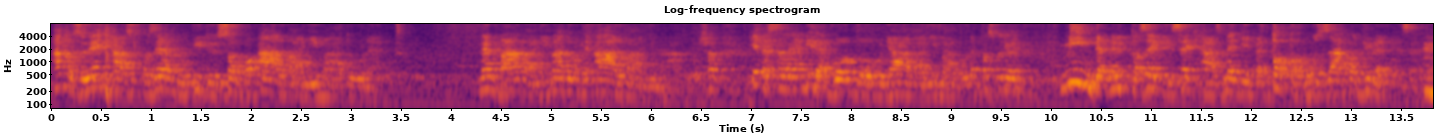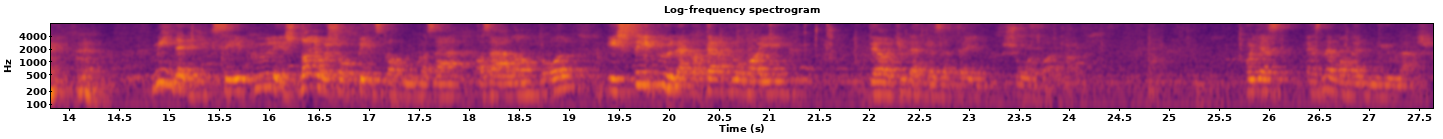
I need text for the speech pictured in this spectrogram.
hát az ő egyházuk az elmúlt időszakban álványimádó lett. Nem bálványimádó, hanem álványimádó. És hát kérdeztem, hogy mire gondol, hogy álványimádó lett. Azt mondja, hogy mindenütt az egész egyház megyében tatarozzák a gyülekezetet. Mindegyik szépül, és nagyon sok pénzt kapunk az, á, az államtól, és szépülnek a templomaink, de a gyülekezeteink sorban. Hogy ez, ez nem a megújulás.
